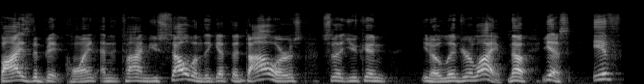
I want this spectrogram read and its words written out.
buys the Bitcoin and the time you sell them to get the dollars so that you can, you know, live your life. Now, yes, if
